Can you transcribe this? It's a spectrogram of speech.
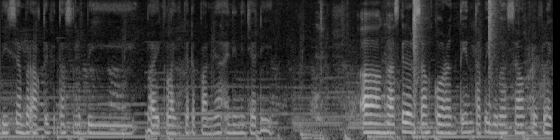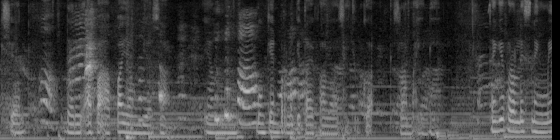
bisa beraktivitas lebih baik lagi ke depannya. Ini jadi eh, nggak uh, sekedar self quarantine tapi juga self reflection dari apa-apa yang biasa yang mungkin perlu kita evaluasi juga selama ini. Thank you for listening me.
